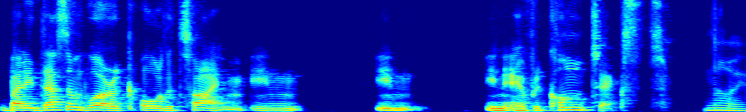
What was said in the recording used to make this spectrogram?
but it doesn't work all the time in in in every context. No.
